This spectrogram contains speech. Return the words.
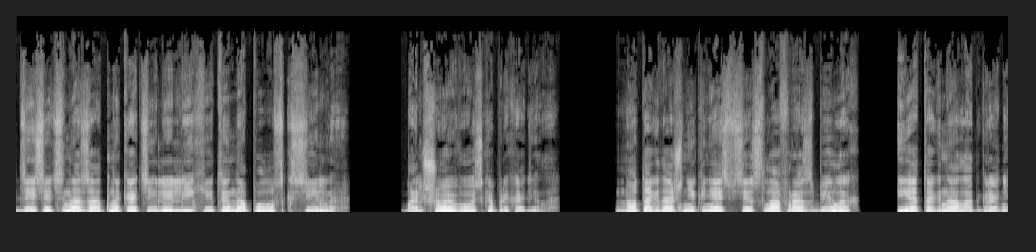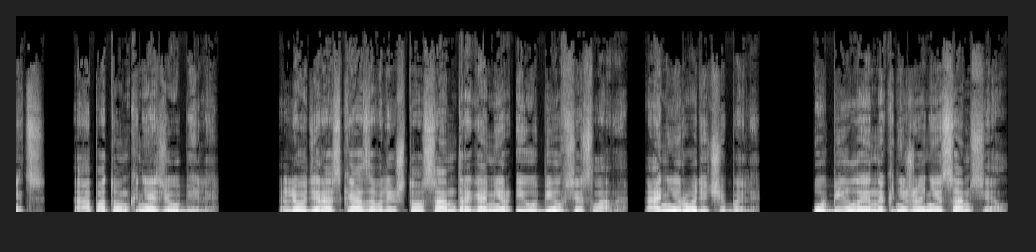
десять назад накатили лихиты на Полоск сильно. Большое войско приходило. Но тогдашний князь Всеслав разбил их и отогнал от границ, а потом князя убили. Люди рассказывали, что сам Драгомир и убил Всеслава, они родичи были. Убил и на княжение сам сел.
